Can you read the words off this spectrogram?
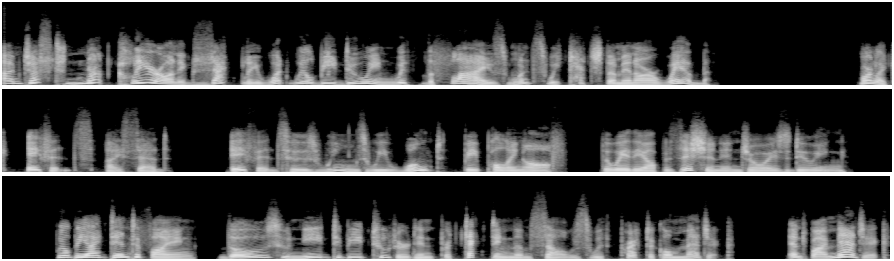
I'm just not clear on exactly what we'll be doing with the flies once we catch them in our web. More like aphids, I said. Aphids whose wings we won't be pulling off the way the opposition enjoys doing. We'll be identifying those who need to be tutored in protecting themselves with practical magic. And by magic,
